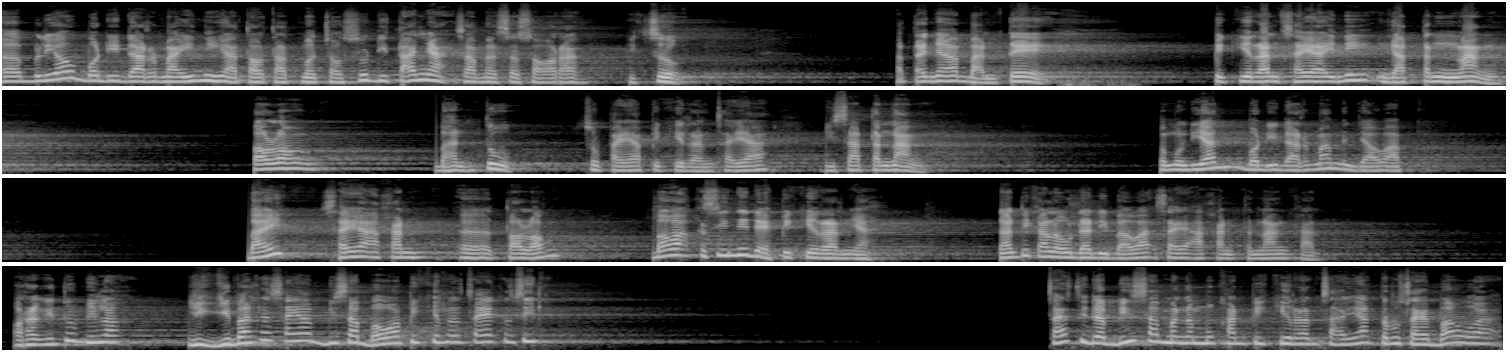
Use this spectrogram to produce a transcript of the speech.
eh, beliau Bodhidharma ini atau Tatmo Chosu ditanya sama seseorang biksu. Katanya Bante, pikiran saya ini nggak tenang. Tolong bantu supaya pikiran saya bisa tenang. Kemudian Bodhidharma menjawab, baik saya akan eh, tolong bawa ke sini deh pikirannya. Nanti kalau udah dibawa saya akan tenangkan. Orang itu bilang, ya gimana saya bisa bawa pikiran saya ke sini? Saya tidak bisa menemukan pikiran saya terus saya bawa.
